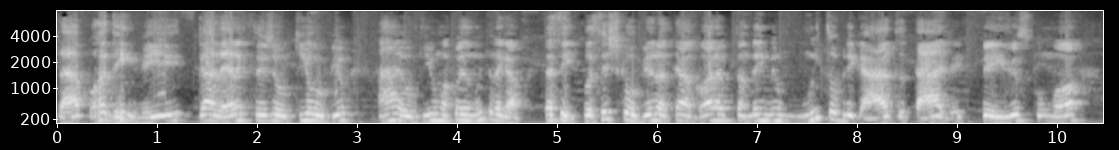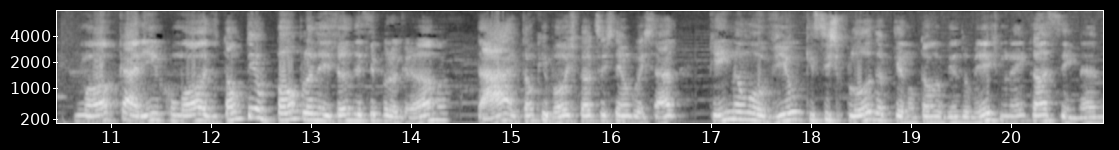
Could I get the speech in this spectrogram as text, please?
Tá? Podem vir. Galera que, seja, que ouviu. Ah, eu vi uma coisa muito legal. Assim, vocês que ouviram até agora, também, meu, muito obrigado, tá? A gente fez isso com o maior maior carinho, com o maior. Tá um tempão planejando esse programa, tá? Então que bom, espero que vocês tenham gostado. Quem não ouviu, que se exploda, porque não estão ouvindo mesmo, né? Então, assim, né?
